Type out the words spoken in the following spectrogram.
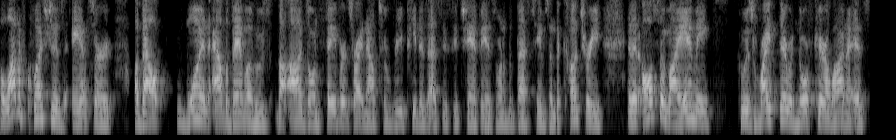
a lot of questions answered about one Alabama, who's the odds-on favorites right now to repeat as SEC champions, one of the best teams in the country, and then also Miami, who is right there with North Carolina is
